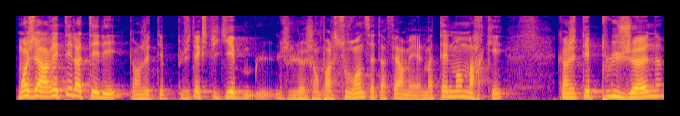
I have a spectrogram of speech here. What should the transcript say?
moi j'ai arrêté la télé quand j'étais, je vais t'expliquer, j'en parle souvent de cette affaire, mais elle m'a tellement marqué. Quand j'étais plus jeune,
